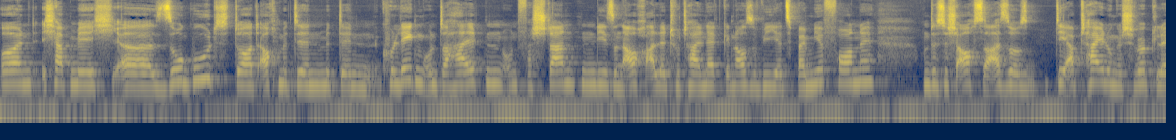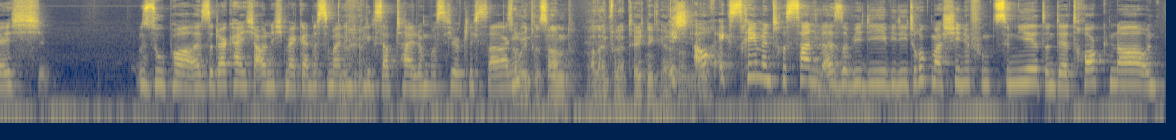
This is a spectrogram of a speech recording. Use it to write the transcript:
Und ich habe mich äh, so gut dort auch mit den, mit den Kollegen unterhalten und verstanden. Die sind auch alle total nett, genauso wie jetzt bei mir vorne. Und das ist auch so. Also die Abteilung ist wirklich super. Also da kann ich auch nicht meckern. Das ist meine Lieblingsabteilung, muss ich wirklich sagen. So interessant, allein von der Technik her ist schon. Ist auch ja. extrem interessant, ja. also wie die, wie die Druckmaschine funktioniert und der Trockner und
